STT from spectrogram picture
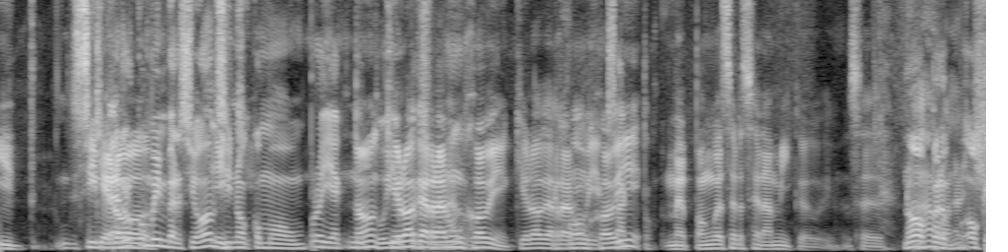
y... Sin quiero- verlo como inversión, y- sino como un proyecto No, tuyo quiero agarrar personal, un hobby. Quiero agarrar hobby, un hobby. exacto. Me pongo a hacer cerámica, güey. O sea, No, Ah, pero, bueno. ok,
